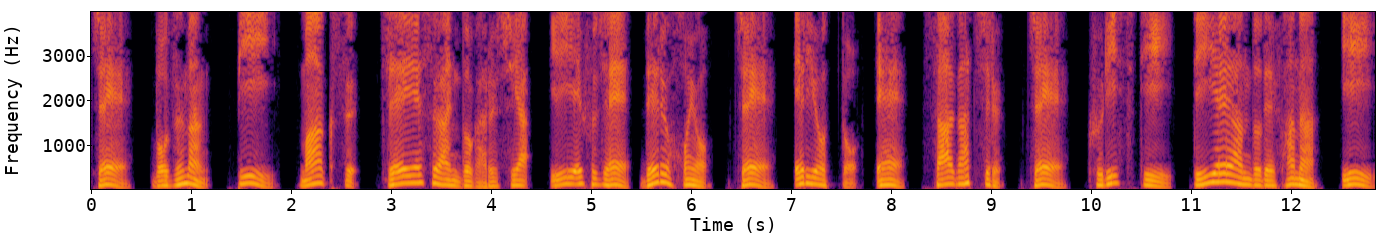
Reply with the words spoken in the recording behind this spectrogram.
J ボズマン P マークス JS& ガルシア、EFJ、デルホヨ、J、エリオット、A、サーガチル、J、クリスティ、DA& デファナ、E、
